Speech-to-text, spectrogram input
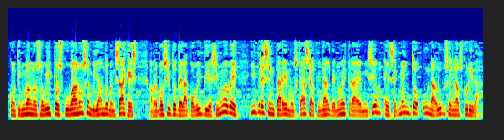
Continúan los obispos cubanos enviando mensajes a propósito de la COVID-19 y presentaremos casi al final de nuestra emisión el segmento Una luz en la oscuridad.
